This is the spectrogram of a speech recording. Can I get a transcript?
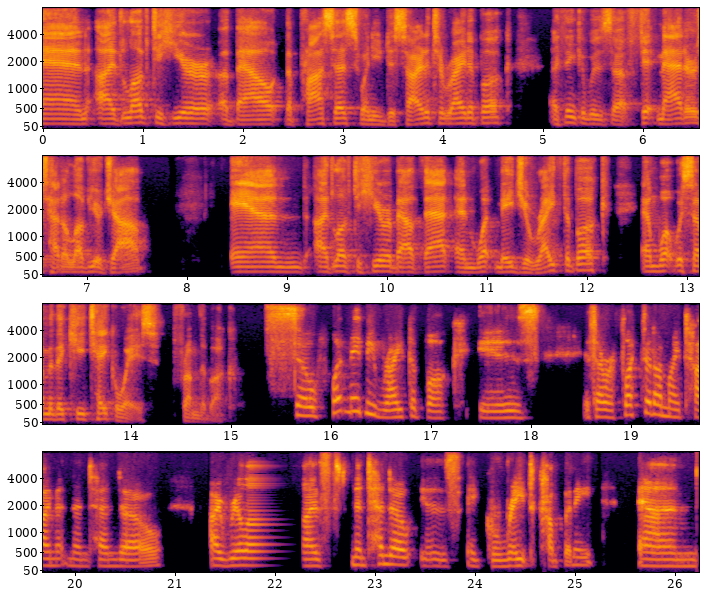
and I'd love to hear about the process when you decided to write a book. I think it was uh, Fit Matters How to Love Your Job. And I'd love to hear about that and what made you write the book and what were some of the key takeaways from the book. So, what made me write the book is, as I reflected on my time at Nintendo, I realized Nintendo is a great company. And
